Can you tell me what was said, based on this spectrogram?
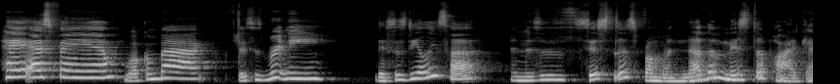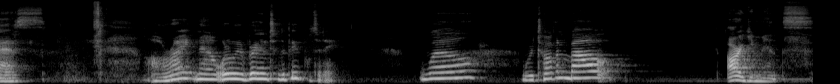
Hey, S fam. Welcome back. This is Brittany, This is Delisa, and this is sisters from another Mr. Podcast. All right, now what are we bringing to the people today? Well, we're talking about arguments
